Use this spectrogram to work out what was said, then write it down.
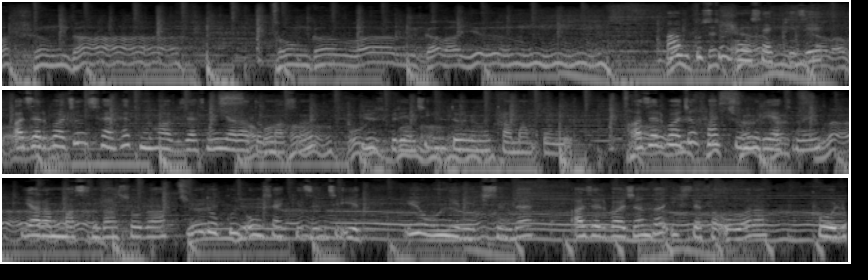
başında tonqallar qalayım Avqustun 18-i Azərbaycan sərhəd mühafizəsinin yaradılmasının 101-ci il dönümü tamam olur. Azərbaycan Xalq Cümhuriyyətinin yaranmasından sonra 1918-ci il iyulun 22-sində Azərbaycanda ilk dəfə olaraq poli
